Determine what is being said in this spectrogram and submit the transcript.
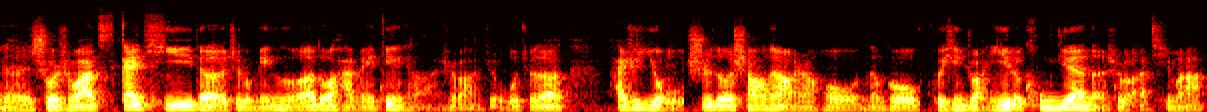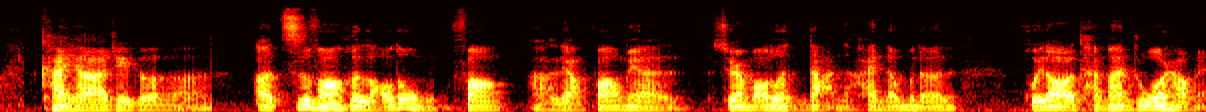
呃，说实话，该踢的这个名额都还没定下来，是吧？就我觉得还是有值得商量，然后能够回心转意的空间的，是吧？起码看一下这个，呃，资方和劳动方啊两方面虽然矛盾很大，那还能不能？回到谈判桌上面，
